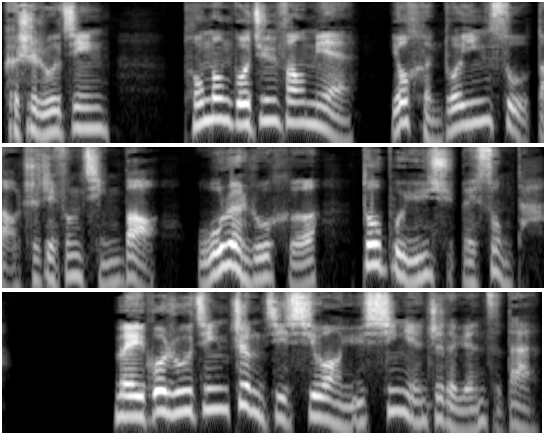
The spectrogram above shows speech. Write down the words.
可是如今，同盟国军方面有很多因素导致这封情报无论如何都不允许被送达。美国如今正寄希望于新研制的原子弹，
